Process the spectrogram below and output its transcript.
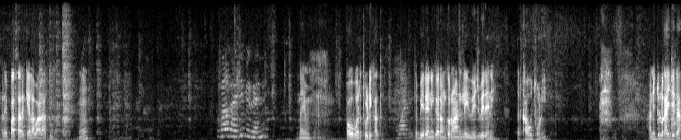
अरे पसारा केला बाळा तू. नाही पाहू बरं थोडी खातो. तर बिर्याणी गरम करून आणली व्हेज बिर्याणी. तर खाऊ थोडी. आणि तुला खायची का?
